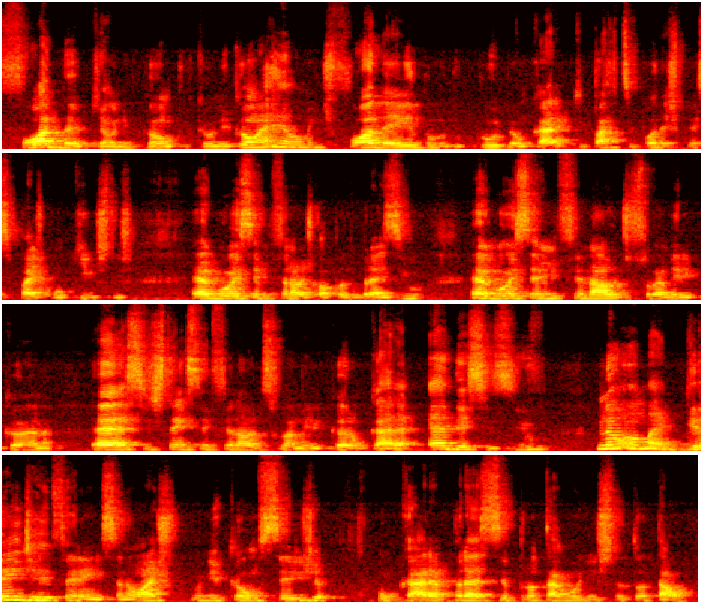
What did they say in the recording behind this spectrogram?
foda que é o Nicão, porque o Nicão é realmente foda, é ídolo do clube, é um cara que participou das principais conquistas, é gol em semifinal de Copa do Brasil, é gol em semifinal de Sul-Americana, é assistência em final de Sul-Americana, o cara é decisivo, não é uma grande referência, não acho que o Nicão seja um cara para ser protagonista total,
